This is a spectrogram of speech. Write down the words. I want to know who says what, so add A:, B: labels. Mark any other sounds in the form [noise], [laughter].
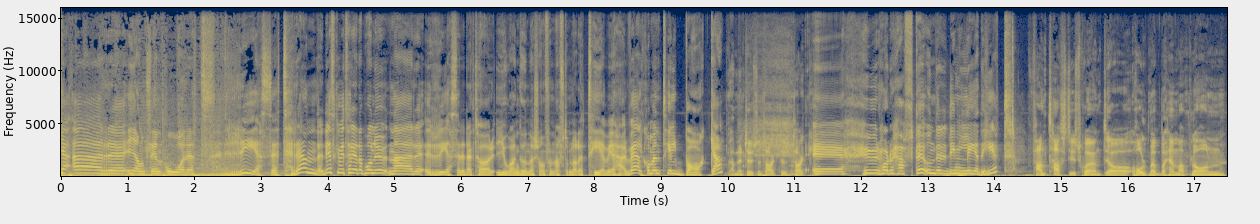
A: Vilka är eh, egentligen årets resetrender? Det ska vi ta reda på nu när reseredaktör Johan Gunnarsson från Aftonbladet TV är här. Välkommen tillbaka!
B: Ja, men tusen tack, tusen tack.
A: Eh, hur har du haft det under din ledighet?
B: Fantastiskt skönt. Jag har hållit mig på hemmaplan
